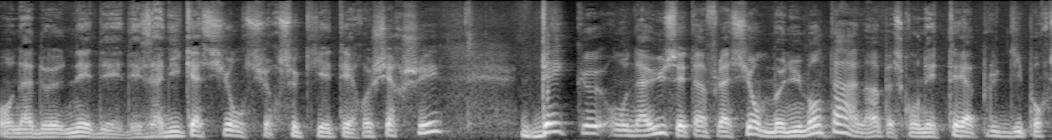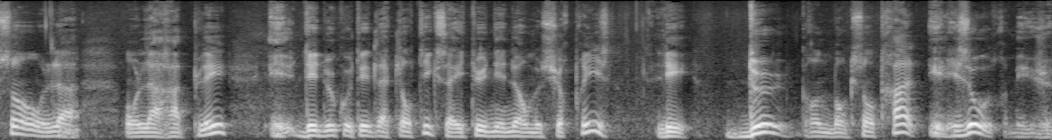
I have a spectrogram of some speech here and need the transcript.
on a donné des, indications sur ce qui était recherché. Dès qu'on a eu cette inflation monumentale, hein, parce qu'on était à plus de 10%, on l'a rappelé, et des deux côtés de l'Atlantique, ça a été une énorme surprise, les deux grandes banques centrales et les autres, mais je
